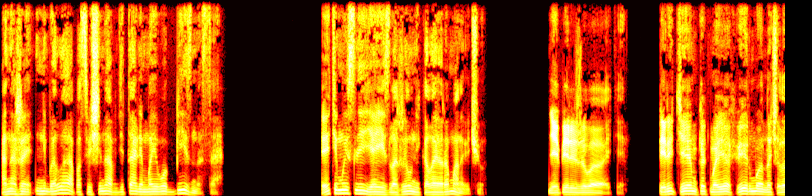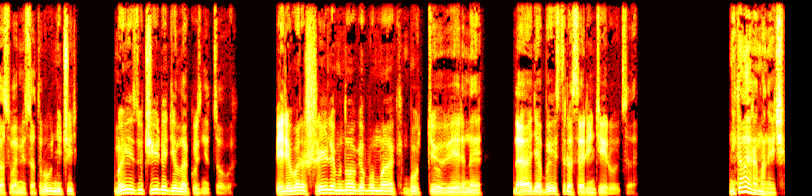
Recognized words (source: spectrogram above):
Она же не была посвящена в детали моего бизнеса. Эти мысли я изложил Николаю Романовичу. «Не переживайте. Перед тем, как моя фирма начала с вами сотрудничать, мы изучили дела Кузнецовых. Переворошили много бумаг, будьте уверены. Надя быстро сориентируется». «Николай Романович,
